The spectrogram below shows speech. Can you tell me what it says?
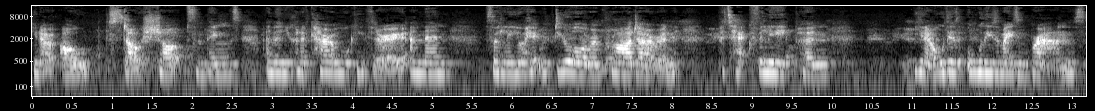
you know, old style shops and things. And then you kind of carry on walking through and then suddenly you're hit with Dior and Prada and Patek Philippe and you know all these all these amazing brands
